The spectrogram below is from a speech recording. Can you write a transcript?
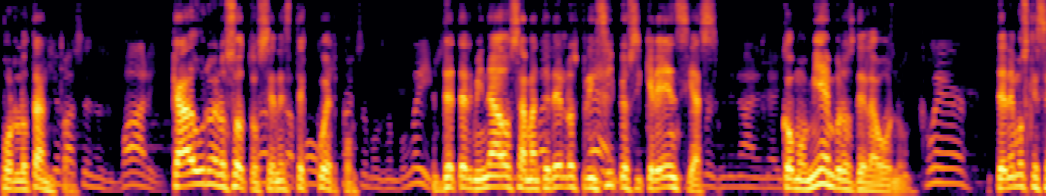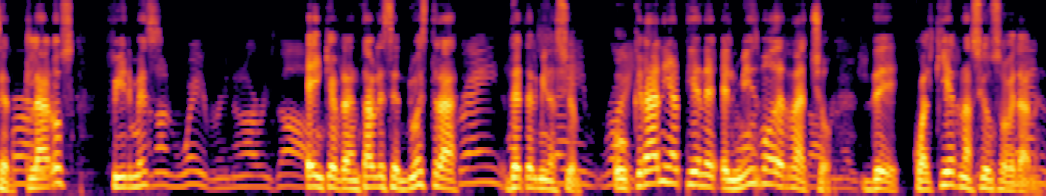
Por lo tanto, cada uno de nosotros en este cuerpo, determinados a mantener los principios y creencias como miembros de la ONU, tenemos que ser claros, firmes e inquebrantables en nuestra determinación. Ucrania tiene el mismo derracho de cualquier nación soberana.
